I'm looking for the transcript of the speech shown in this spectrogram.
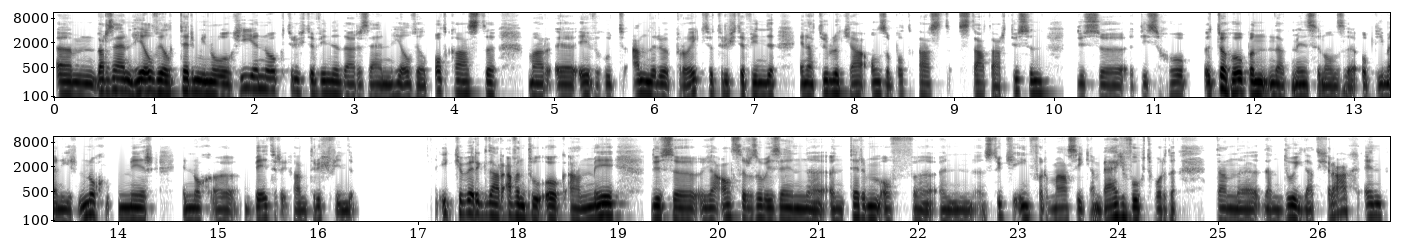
Um, daar zijn heel veel terminologieën ook terug te vinden, daar zijn heel veel podcasten, maar uh, evengoed andere projecten terug te vinden. En natuurlijk, ja, onze podcast staat daartussen, dus uh, het is hoop, te hopen dat mensen ons op die manier nog meer en nog beter gaan terugvinden. Ik werk daar af en toe ook aan mee. Dus uh, ja, als er sowieso een, eh, een term of uh, een, een, stukje informatie kan bijgevoegd worden, dan, dan doe ik dat graag. En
